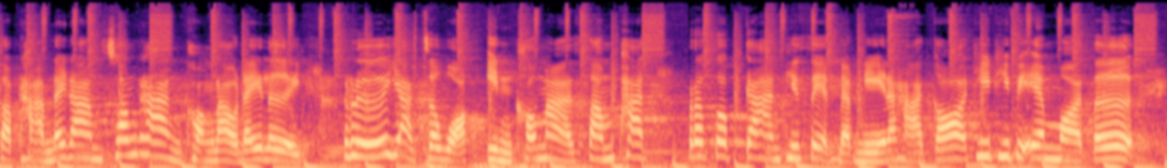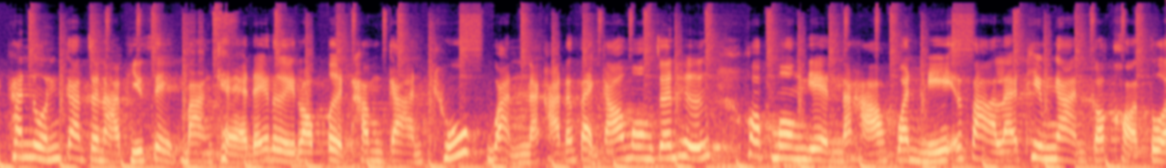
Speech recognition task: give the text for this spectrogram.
สอบถามได้ตามช่องทางของเราได้เลย หรืออยากจะ walk in เข้ามาสัมผัสประสบการณ์พิเศษแบบนี้นะคะ ก็ที่ TPM Motor ถนนกาญจนาพิเศษบางแคได้เลย เราเปิดทำการทุกวันนะคะ ตั้งแต่ 9 โมงจนถึง 6 โมงเย็นนะคะ วันนี้สาและทีมงานก็ขอตัว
